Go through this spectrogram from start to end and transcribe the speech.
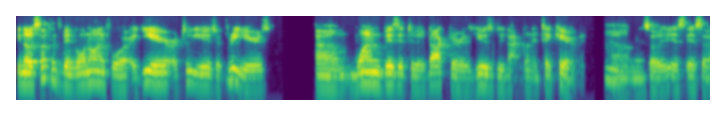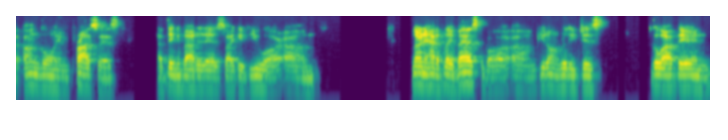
you know, something's been going on for a year or two years or three years. Um, one visit to the doctor is usually not going to take care of it, mm. um, and so it's it's an ongoing process. I think about it as like if you are um, learning how to play basketball, um, you don't really just go out there and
